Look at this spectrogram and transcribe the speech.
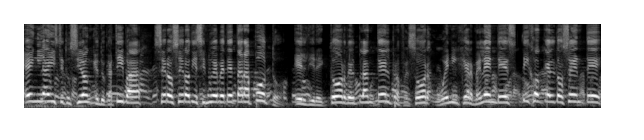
en la institución educativa 0019 de Tarapoto. El director del plantel, profesor Weninger Meléndez, dijo que el docente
